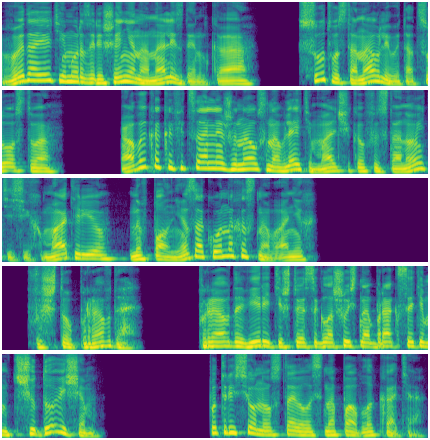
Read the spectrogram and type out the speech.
Вы даете ему разрешение на анализ ДНК. Суд восстанавливает отцовство. А вы, как официальная жена, усыновляете мальчиков и становитесь их матерью на вполне законных основаниях. Вы что, правда? Правда верите, что я соглашусь на брак с этим чудовищем? Потрясенно уставилась на Павла Катя.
